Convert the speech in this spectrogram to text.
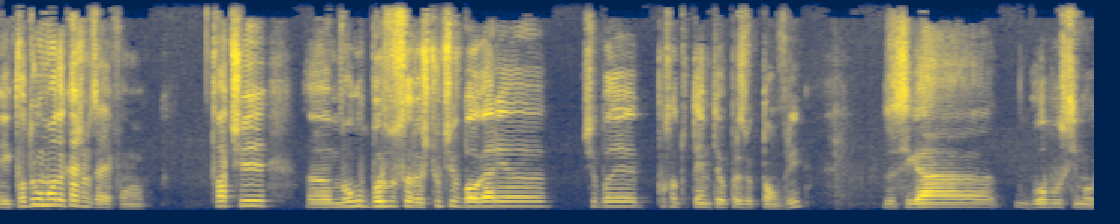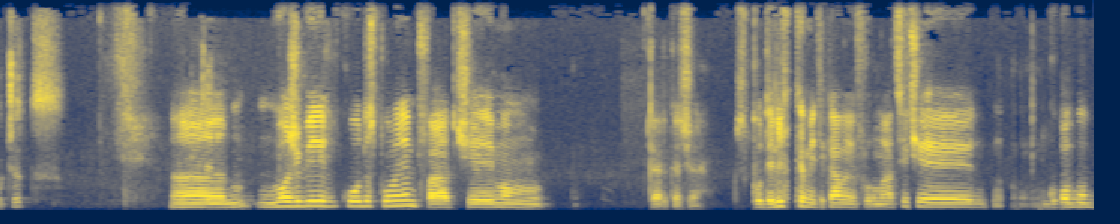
И какво друго мога да кажем за iPhone? Това, че а, много бързо се разчучи в България, ще бъде пуснато TMTL през октомври. За сега Глобус си мълчат. А, може би хубаво да споменем това, че имам, как да кажа, споделиха ми такава информация, че Глобо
